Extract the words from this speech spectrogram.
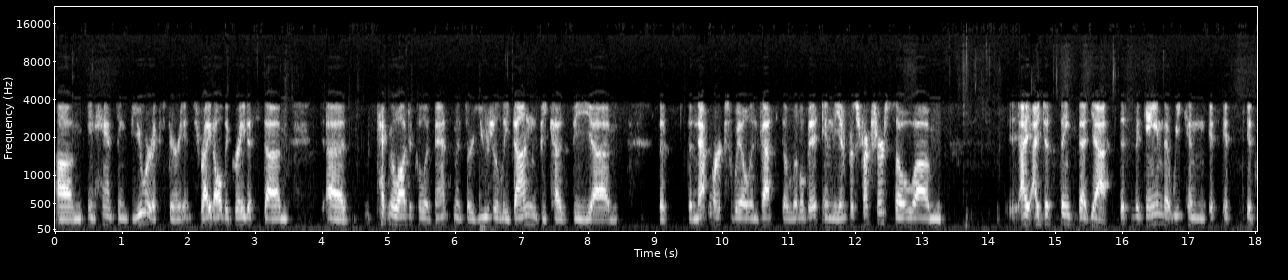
um, enhancing viewer experience. Right, all the greatest. Um, uh, technological advancements are usually done because the um, the the networks will invest a little bit in the infrastructure. So um, I, I just think that yeah, this is a game that we can. It, it's it's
